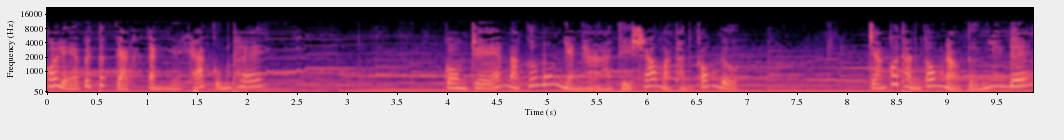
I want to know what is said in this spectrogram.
Có lẽ với tất cả các ngành nghề khác cũng thế. Còn trẻ mà cứ muốn nhàn hạ thì sao mà thành công được? Chẳng có thành công nào tự nhiên đến.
